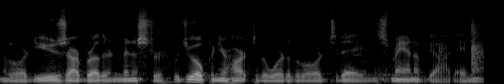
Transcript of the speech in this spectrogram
The Lord use our brother and minister. Would you open your heart to the word of the Lord today and this man of God? Amen.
